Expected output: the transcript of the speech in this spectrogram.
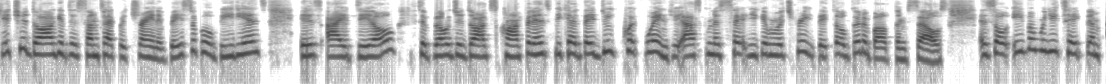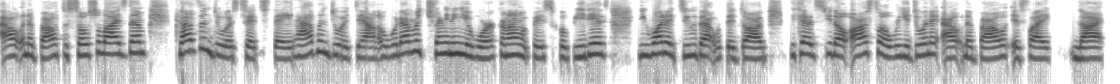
get your dog into some type of training. Basic obedience is ideal to build your dog's confidence because they do quick wins. You ask them to sit, you give them a treat, they feel good about themselves. And so even when you take them out and about to socialize them, have them do a sit stay, have them do it down, or whatever training you're working on with basic obedience, you want to do that with the dog because you know also when you're doing it out and about, it's like not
